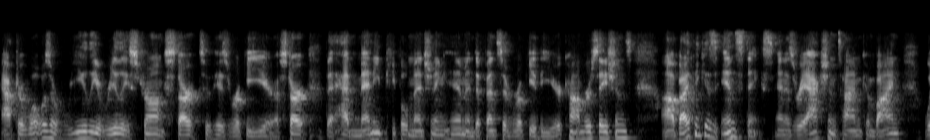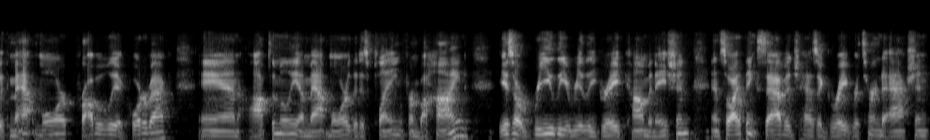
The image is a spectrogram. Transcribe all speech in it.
after what was a really, really strong start to his rookie year, a start that had many people mentioning him in Defensive Rookie of the Year conversations. Uh, but I think his instincts and his reaction time combined with Matt Moore probably at quarterback and optimally a Matt Moore that is playing from behind is a really, really great combination. And so I think Savage has a great return to action.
